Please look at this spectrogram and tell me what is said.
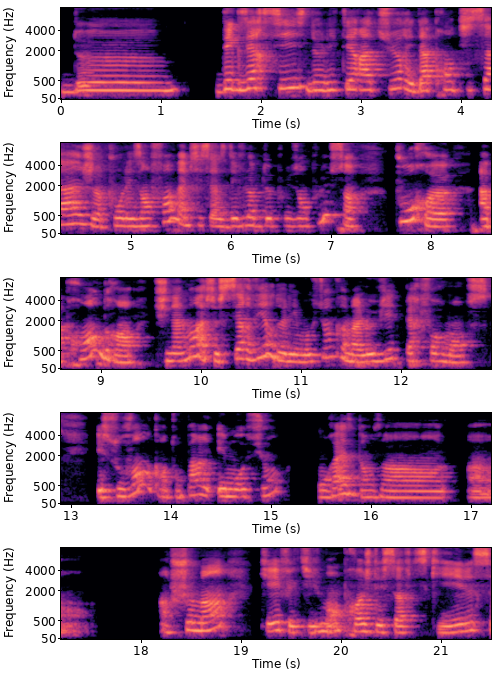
de d'exercices, de littérature et d'apprentissage pour les enfants, même si ça se développe de plus en plus, pour euh, apprendre finalement à se servir de l'émotion comme un levier de performance. Et souvent, quand on parle émotion, on reste dans un, un, un chemin qui est effectivement proche des soft skills.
